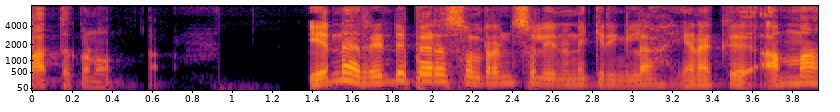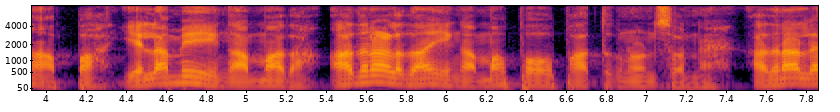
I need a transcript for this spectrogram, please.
பார்த்துக்கணும். என்ன ரெண்டு பேரை சொல்கிறேன்னு சொல்லி நினைக்கிறீங்களா? எனக்கு அம்மா அப்பா எல்லாமே எங்கள் அம்மா தான். அதனால தான் எங்கள் அம்மா அப்பாவை பார்த்துக்கணும்னு சொன்னேன். அதனால்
